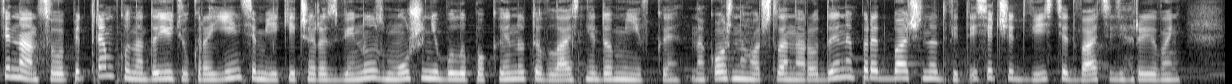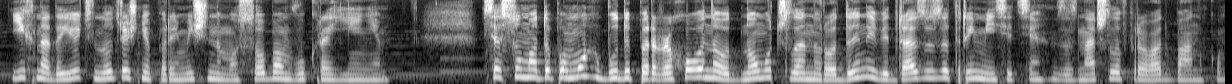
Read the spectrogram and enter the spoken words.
Фінансову підтримку надають українцям, які через війну змушені були покинути власні домівки. На кожного члена родини передбачено 2220 гривень. Їх надають внутрішньо переміщеним особам в Україні. Вся сума допомоги буде перерахована одному члену родини відразу за три місяці, зазначили в Приватбанку.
